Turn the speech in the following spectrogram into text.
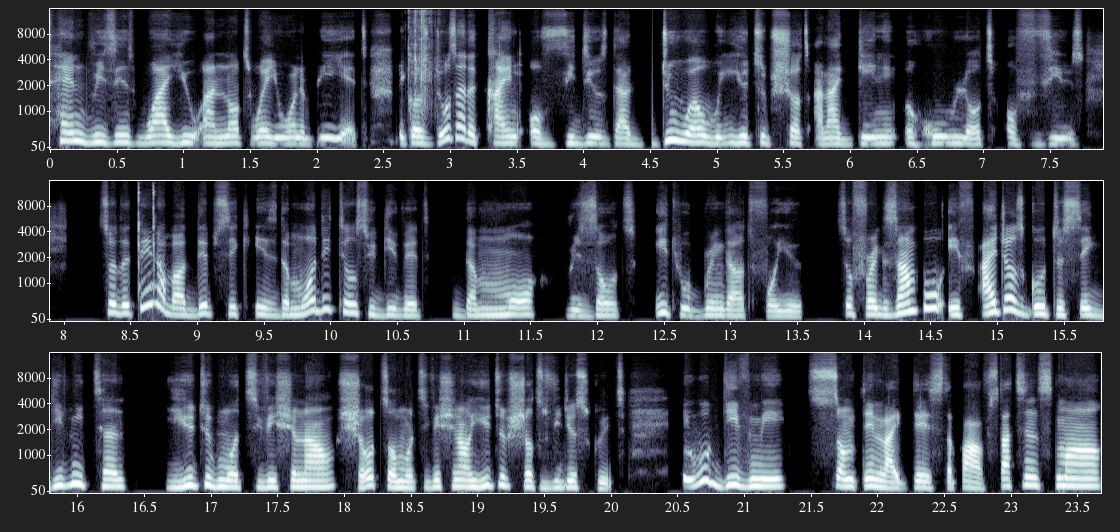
10 reasons why you are not where you want to be yet because those are the kind of videos that do well with YouTube Shorts and are gaining a whole lot of views. So the thing about DeepSeek is the more details you give it, the more results it will bring out for you. So for example, if I just go to say, give me 10 YouTube motivational shorts or motivational YouTube shorts video scripts, it will give me something like this the power of starting small,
